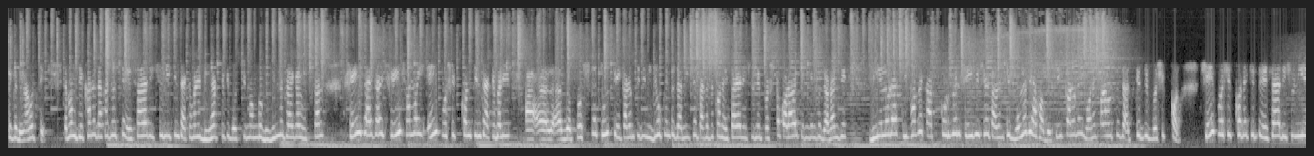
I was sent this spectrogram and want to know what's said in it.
থেকে দেওয়া হচ্ছে? এবং যেখানে দেখা যাচ্ছে, এসআইআর ইস্যু নিয়ে কিন্তু একেবারে বিহার থেকে পশ্চিমবঙ্গ বিভিন্ন জায়গায় উত্তাল। সেই জায়গায় সেই সময় এই প্রশিক্ষণ কিন্তু একেবারে প্রশ্ন তুলছে। কারণ তিনি নিজেও কিন্তু জানিয়েছেন তাকে যখন এসআইআর ইস্যু নিয়ে প্রশ্ন করা হয়, তিনি কিন্তু জানান যে বিএলওরা কীভাবে কাজ করবেন সেই বিষয়ে তাদেরকে বলে দেওয়া হবে। সেই কারণেই মনে করা হচ্ছে যে আজকের যে প্রশিক্ষণ সেই প্রশিক্ষণে কিন্তু এসআইআর ইস্যু নিয়ে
